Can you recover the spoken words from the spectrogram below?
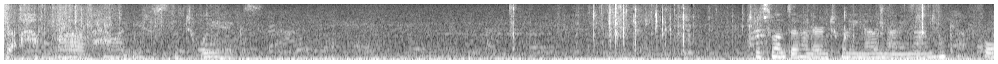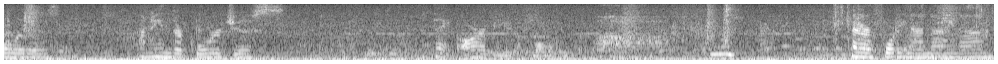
But I love how it uses the twigs. This one's $129.99. Look how full it is. I mean, they're gorgeous. They are beautiful. $149.99.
